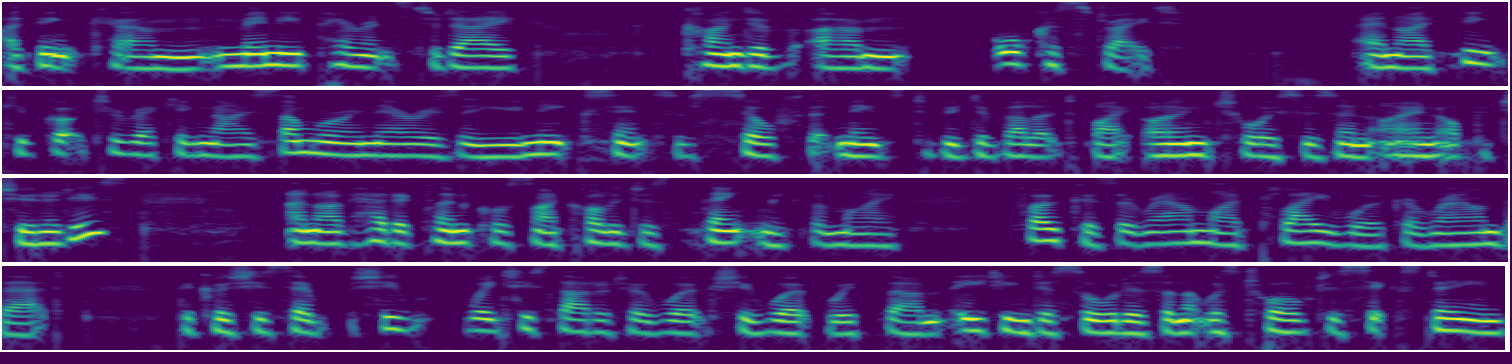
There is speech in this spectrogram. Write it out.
I think um, many parents today kind of um, orchestrate. And I think you've got to recognise somewhere in there is a unique sense of self that needs to be developed by own choices and own opportunities. And I've had a clinical psychologist thank me for my focus around my play work around that, because she said she when she started her work, she worked with um, eating disorders, and that was twelve to sixteen,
